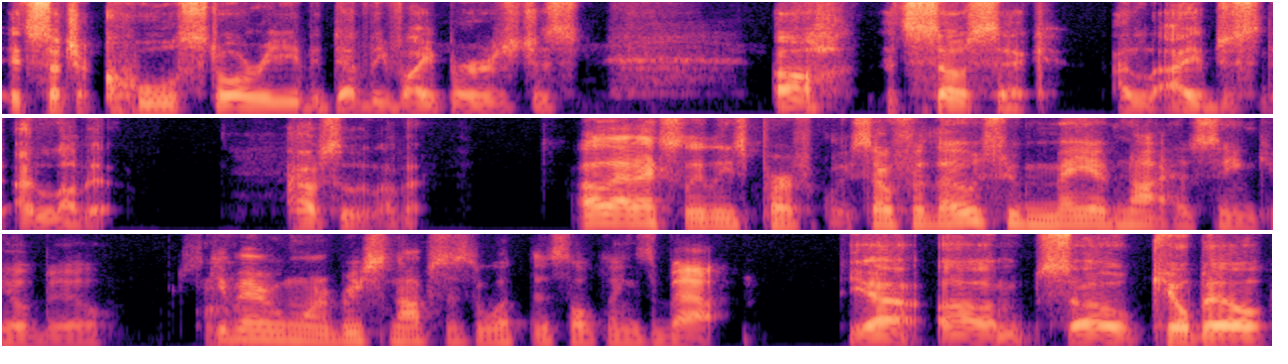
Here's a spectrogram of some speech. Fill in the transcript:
it's such a cool story the deadly vipers just oh it's so sick i i just i love it absolutely love it Oh, that actually leads perfectly. So, for those who may have not have seen Kill Bill, just give Mhm. everyone a brief synopsis of what this whole thing's about. Yeah. Um, so Kill Bill,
